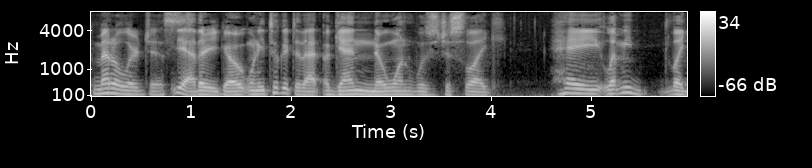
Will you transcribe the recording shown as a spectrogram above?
metallurgist. yeah there you go. When he took it to that again no one was just like hey let me like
